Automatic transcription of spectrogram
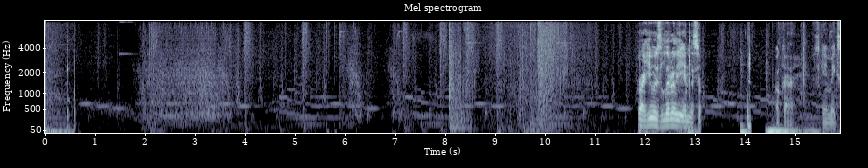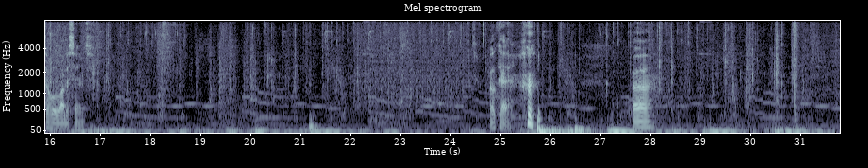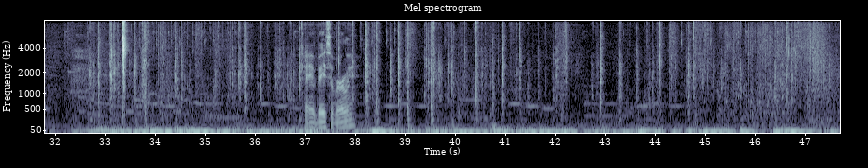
Right, he was literally in the Okay. This game makes a whole lot of sense. Okay. Uh. Okay, evasive early.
